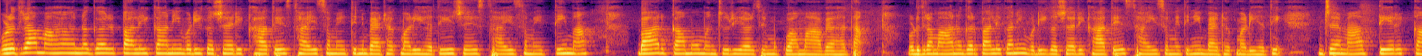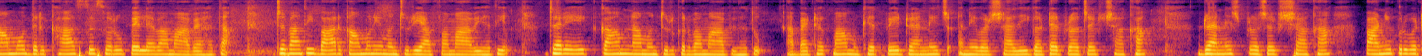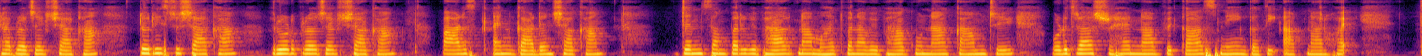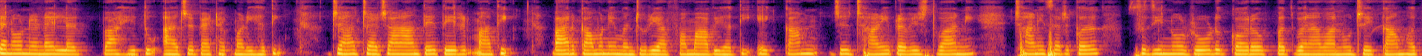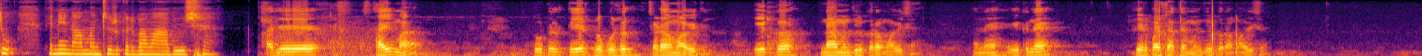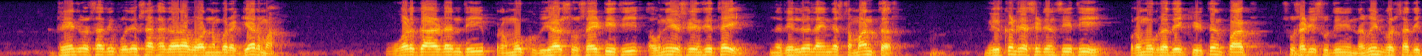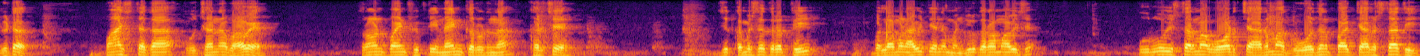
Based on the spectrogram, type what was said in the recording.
વડોદરા મહાનગરપાલિકાની વડી કચેરી ખાતે સ્થાયી સમિતિની બેઠક મળી હતી, જે સ્થાયી સમિતિમાં બાર કામો મંજૂરી અર્થે મૂકવામાં આવ્યા હતા. વડોદરા મહાનગરપાલિકાની વડી કચેરી ખાતે સ્થાયી સમિતિની બેઠક મળી હતી, જેમાં તેર કામો દરખાસ્ત સ્વરૂપે લેવામાં આવ્યા હતા, જેમાંથી બાર કામોને મંજૂરી આપવામાં આવી હતી. જ્યારે એક કામ નામંજૂર કરવામાં આવ્યું હતું. આ બેઠકમાં મુખ્યત્વે ડ્રેનેજ અને વરસાદી ગટર પ્રોજેક્ટ શાખા, ડ્રેનેજ પ્રોજેક્ટ શાખા, પાણી પુરવઠા પ્રોજેક્ટ શાખા ટુરિસ્ટ શાખા, રોડ પ્રોજેક્ટ શાખા, પાર્ક એન્ડ ગાર્ડન શાખા, જનસંપર્ક વિભાગના મહત્વના વિભાગોના કામ જે વડોદરા શહેરના વિકાસને ગતિ આપનાર હોય, તેનો નિર્ણય લેવા હેતુ આજે બેઠક મળી હતી, જ્યાં ચર્ચાના અંતે તેરમાંથી બાર કામોને મંજૂરી આપવામાં આવી હતી. એક કામ જે છાણી પ્રવેશ દ્વારની છાણી સર્કલ સુધીનો રોડ ગૌરવપથ બનાવવાનું જે કામ હતું, તેને નામંજૂર કરવામાં આવ્યું છે. આજે સ્થાયીમાં ટોટલ તેર પ્રપોઝલ ચડાવવામાં આવી હતી. એક નામંજૂર કરવામાં આવી છે અને એકને ફેરફાર સાથે મંજૂર કરવામાં આવી છે. ડ્રેનેજ વરસાદી પ્રોજેક્ટ શાખા દ્વારા વોર્ડ નંબર અગિયારમાં વડ ગાર્ડનથી પ્રમુખ વિહાર સોસાયટીથી અવની રેસિડેન્સી થઈ અને રેલવે લાઇનના સમાંતર નીલકંઠ રેસિડેન્સીથી પ્રમુખ હૃદય કીર્તન પાર્ક સોસાયટી સુધીની નવીન વરસાદી ગટર પાંચ ટકા ઓછાના ભાવે ત્રણ પોઈન્ટ ફિફ્ટી નાઇન કરોડના ખર્ચે જે કમિશનર તરફથી ભલામણ આવી હતી એને મંજૂર કરવામાં આવી છે. પૂર્વ વિસ્તારમાં વોર્ડ ચારમાં ગોવર્ધન પાર્ક ચાર રસ્તાથી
